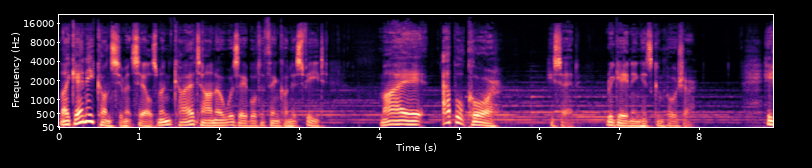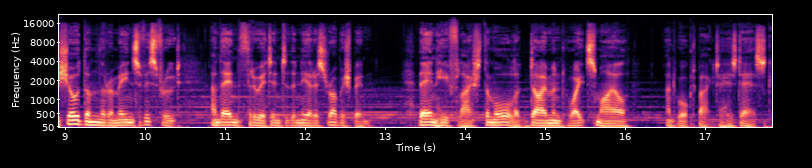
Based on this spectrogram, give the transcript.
Like any consummate salesman, Cayetano was able to think on his feet. My Apple core, he said, regaining his composure. He showed them the remains of his fruit and then threw it into the nearest rubbish bin. Then he flashed them all a diamond white smile and walked back to his desk.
